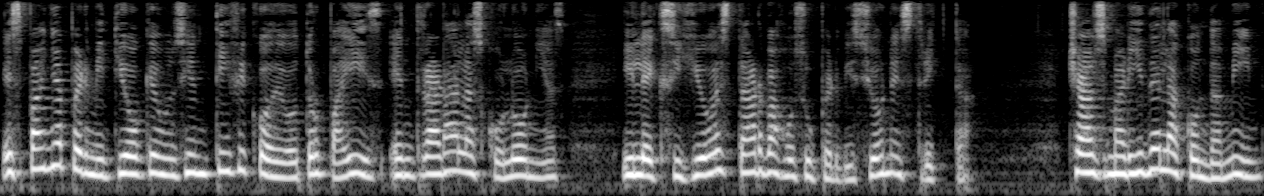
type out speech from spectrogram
España permitió que un científico de otro país entrara a las colonias y le exigió estar bajo supervisión estricta. Charles-Marie de la Condamine,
